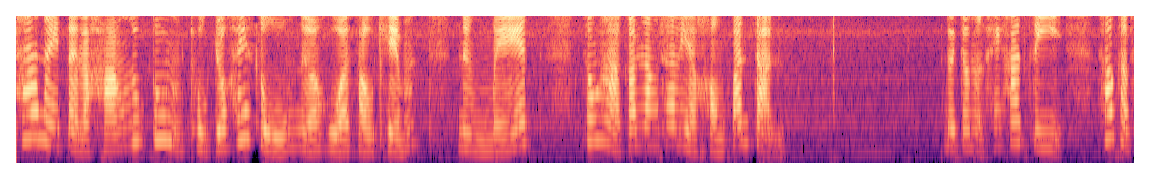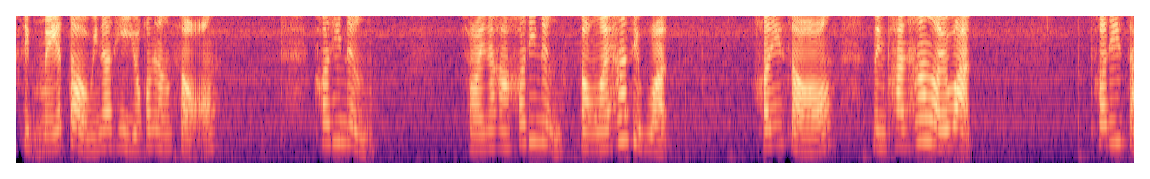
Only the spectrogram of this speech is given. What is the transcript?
ถ้าในแต่ละครั้งลูกตุ้มถูกยกให้สูงเหนือหัวเสาเข็ม 1 เมตร จงหากำลังเฉลี่ยของปั้นจันทร์โดยกำหนดให้ค่า g เท่ากับ 10 เมตร ต่อวินาทียกกำลังสอง ข้อที่ 1 ช้อยนะคะ ข้อที่ 1 250 วัตต์ ข้อที่ 2 1,500 วัตต์ ข้อที่3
